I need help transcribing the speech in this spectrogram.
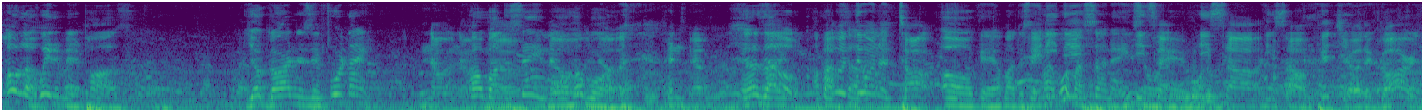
Hold up, wait a minute, pause. Your garden is in Fortnite? No, no. Oh, about no, to say, no, well, hold no. on. no. I was like, no, I was doing a talk. Oh, okay. I'm about to say, where my son at? He's he saw, he saw he saw a picture of the garden.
